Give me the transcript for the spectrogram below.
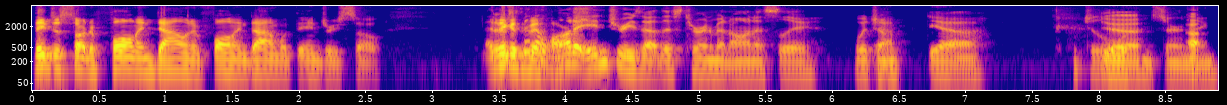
They just started falling down and falling down with the injuries. So I think There's it's a been bit a lot of injuries at this tournament, honestly, which I'm yeah, which is a Yeah. little concerning.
